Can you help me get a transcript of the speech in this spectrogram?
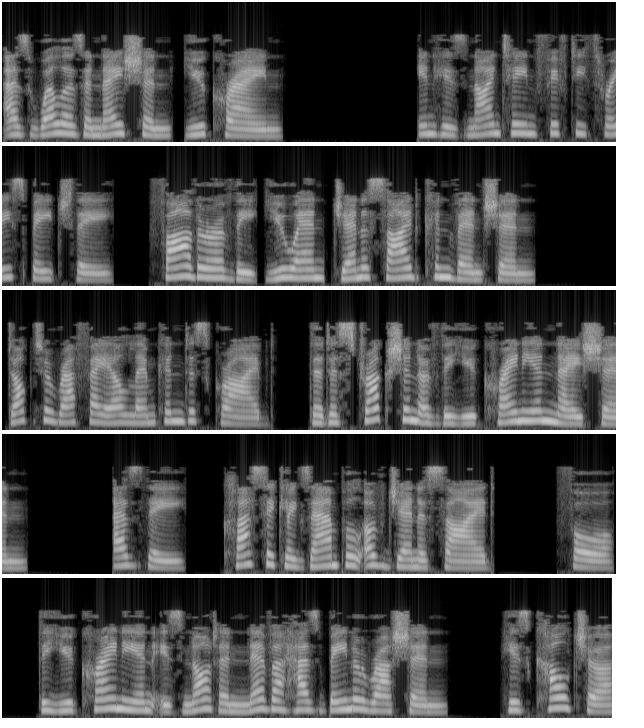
as well as a nation, Ukraine. In his 1953 speech the father of the UN Genocide Convention, Dr. Raphael Lemkin described the destruction of the Ukrainian nation as the classic example of genocide. For the Ukrainian is not and never has been a Russian. His culture,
